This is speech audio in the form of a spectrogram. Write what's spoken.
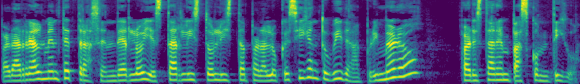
para realmente trascenderlo y estar listo, lista para lo que sigue en tu vida. Primero, para estar en paz contigo,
